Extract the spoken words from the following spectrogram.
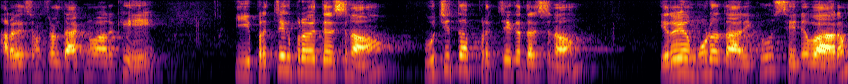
అరవై సంవత్సరాలు దాటిన వారికి ఈ ప్రత్యేక ప్రవేశ దర్శనం ఉచిత ప్రత్యేక దర్శనం ఇరవై మూడో తారీఖు శనివారం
